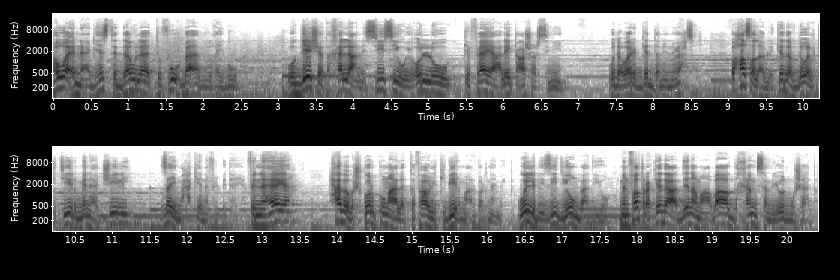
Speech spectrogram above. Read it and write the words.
هو إن أجهزة الدولة تفوق بقى من الغيبوبة والجيش يتخلى عن السيسي ويقول له كفاية عليك عشر سنين وده وارد جدا إنه يحصل. وحصل قبل كده في دول كتير منها تشيلي زي ما حكينا في البداية. في النهاية حابب أشكركم على التفاعل الكبير مع البرنامج واللي بيزيد يوم بعد يوم. من فترة كده عدينا مع بعض 5 مليون مشاهدة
